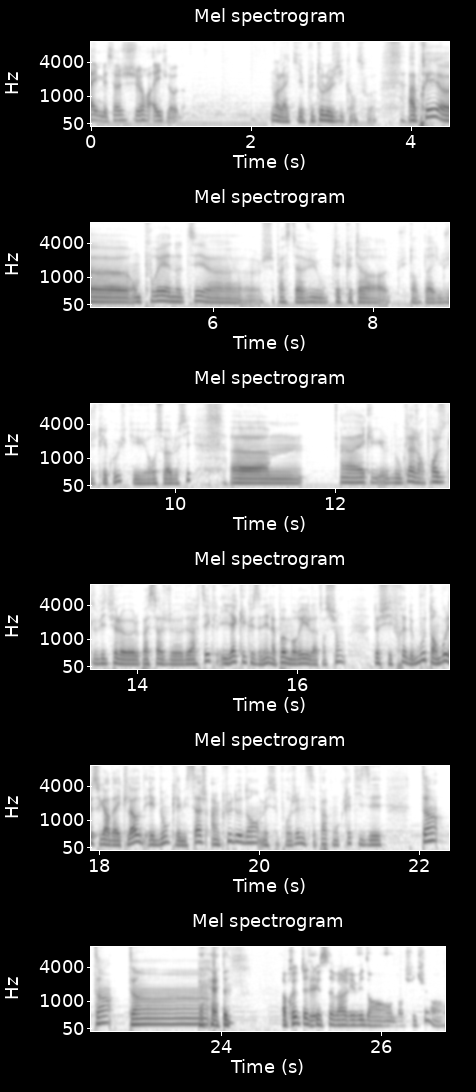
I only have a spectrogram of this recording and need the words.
iMessage sur iCloud. Voilà, qui est plutôt logique en soi. Après, euh, on pourrait noter, euh, je sais pas si t'as vu ou peut-être que t'as, tu t'en bats juste les couilles, ce qui est recevable aussi. Euh, avec donc là, je reprends juste vite fait le, le passage de, de l'article. Il y a quelques années, la pomme aurait eu l'intention de chiffrer de bout en bout les sauvegardes iCloud et donc les messages inclus dedans, mais ce projet ne s'est pas concrétisé. Tin, tin, tin. Après, peut-être que ça va arriver dans, dans le futur. hein,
